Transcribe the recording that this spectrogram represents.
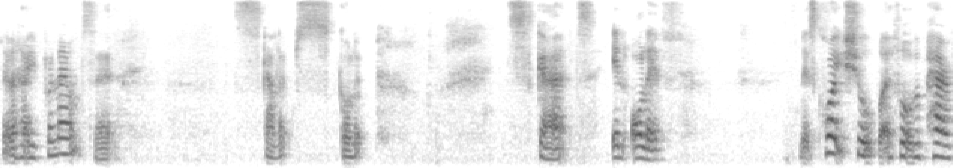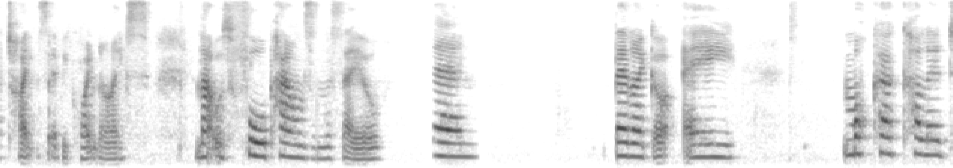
don't know how you pronounce it scallop scallop skirt in olive. And it's quite short, but I thought of a pair of tights that'd be quite nice. And that was £4 in the sale. Then, then I got a mocha coloured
